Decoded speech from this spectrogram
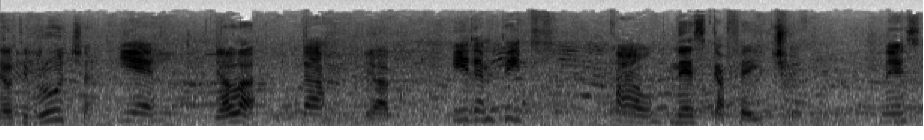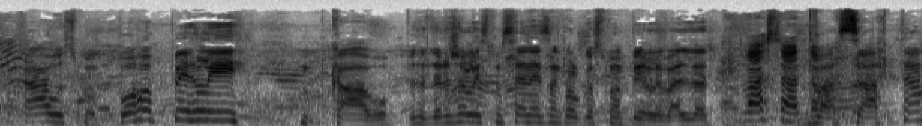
Jel ti vruće? Je, Jel da? da. Jako. Idem pit kavu. Neskafejče. Neska. Kavu smo popili, kavu. Zadržali smo se, ne znam koliko smo bili, valjda Dva sata. dva sata.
